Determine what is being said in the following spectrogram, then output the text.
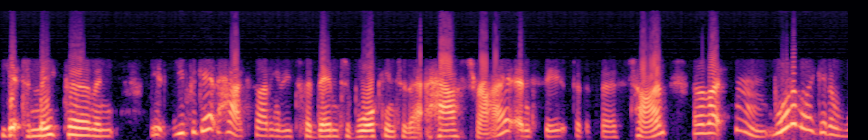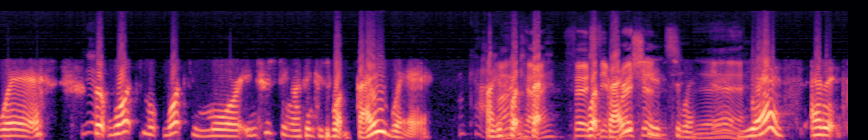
you get to meet them and you, you forget how exciting it is for them to walk into that house, right, and see it for the first time. And I'm like, hmm, what am I going to wear? Yeah. But what's what's more interesting, I think, is what they wear. Okay. I guess what. First what they impressions. choose to wear. Yeah. Yes, and it's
